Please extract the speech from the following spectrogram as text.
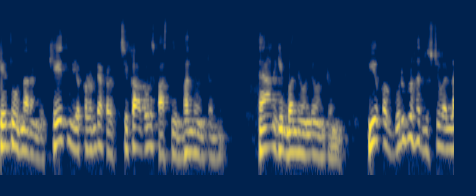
కేతు ఉన్నారండి. కేతు ఎక్కడుంటే అక్కడ చికాకులు కాస్త ఇబ్బంది ఉంటుంది. ధనానికి ఇబ్బంది ఉండి ఉంటుంది. ఈ యొక్క గురుగృహ దృష్టి వల్ల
